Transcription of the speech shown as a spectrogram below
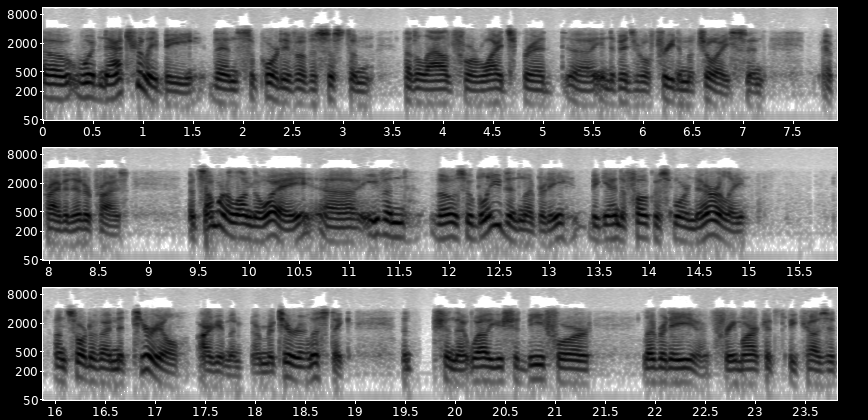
uh, would naturally be then supportive of a system that allowed for widespread uh, individual freedom of choice and private enterprise. But somewhere along the way, uh, even those who believed in liberty began to focus more narrowly on sort of a material argument or materialistic the notion that well you should be for liberty or free markets because it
